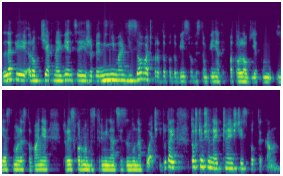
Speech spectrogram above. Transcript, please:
lepiej robić jak najwięcej, żeby minimalizować prawdopodobieństwo wystąpienia tych patologii, jaką jest molestowanie, które jest formą dyskryminacji ze względu na płeć. I tutaj to, z czym się najczęściej spotykam,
